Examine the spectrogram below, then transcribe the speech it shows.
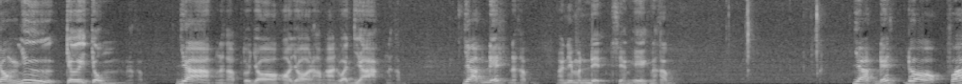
ย่องยื้อเจยจมนะครับ ยากนะครับ ตัวยออยนะครับ อ่านว่ายากนะครับ ยากเด็ดนะครับ อันนี้มันเด็ดเสียงเอกนะครับอยากเด็ดดอกฟ้า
